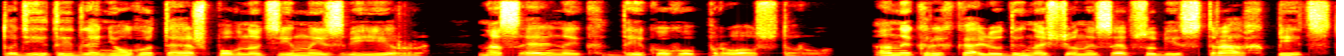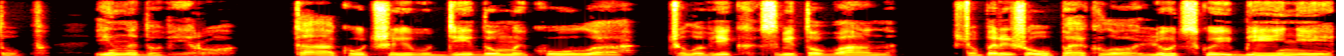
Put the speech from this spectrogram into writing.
Тоді ти для нього теж повноцінний звір, насельник дикого простору, а не крихка людина, що несе в собі страх, підступ і недовіру. Так учив дідо Микула, чоловік світован, що перейшов пекло людської бійні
